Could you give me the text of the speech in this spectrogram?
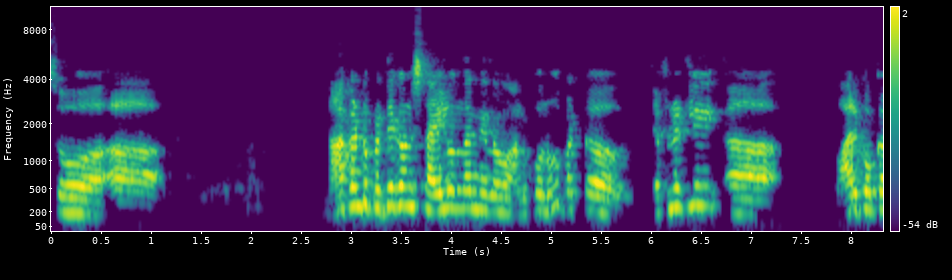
సో నాకంటూ ప్రత్యేకమైన స్టైల్ ఉందని నేను అనుకోను. బట్ డెఫినెట్లీ వారికి ఒక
